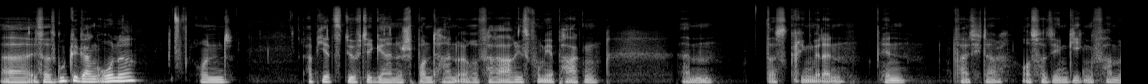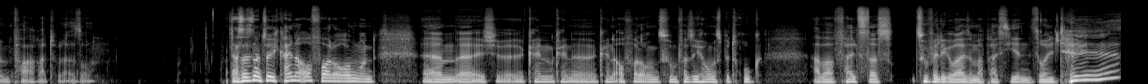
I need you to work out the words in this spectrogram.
äh, ist das gut gegangen ohne. Und ab jetzt dürft ihr gerne spontan eure Ferraris vor mir parken. Ähm, das kriegen wir dann hin falls ich da aus Versehen gegenfahre mit dem Fahrrad oder so. Das ist natürlich keine Aufforderung und ähm, äh, ich, äh, kein, keine, keine Aufforderung zum Versicherungsbetrug. Aber falls das zufälligerweise mal passieren sollte,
